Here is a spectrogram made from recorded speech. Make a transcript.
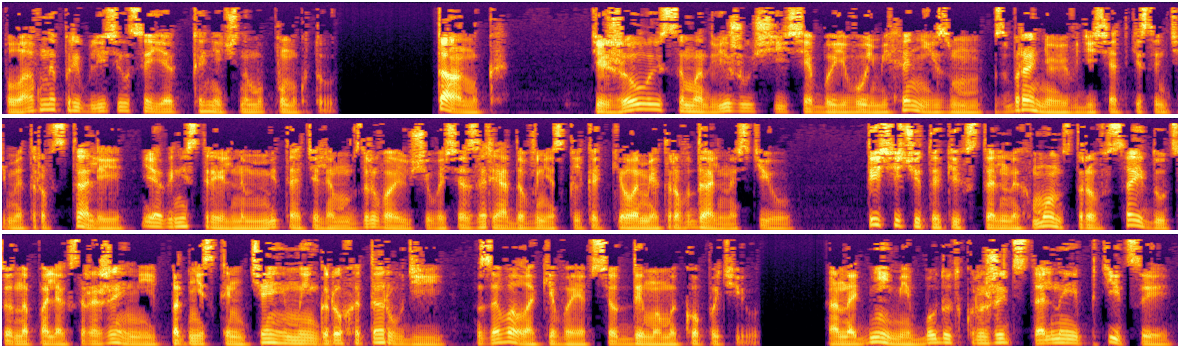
плавно приблизился я к конечному пункту. Танк. Тяжелый самодвижущийся боевой механизм с броней в десятки сантиметров стали и огнестрельным метателем взрывающегося заряда в несколько километров дальностью. Тысячи таких стальных монстров сойдутся на полях сражений под нескончаемый грохот орудий, заволакивая все дымом и копотью. А над ними будут кружить стальные птицы,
